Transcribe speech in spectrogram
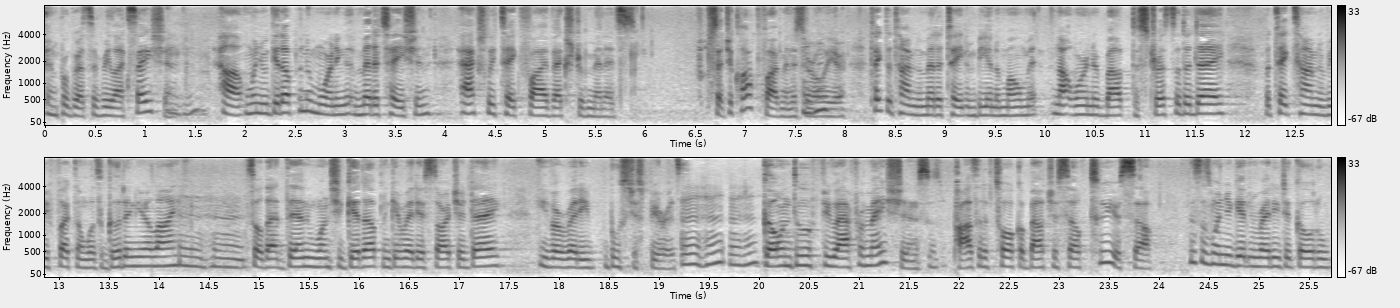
and progressive relaxation. Mm-hmm. Uh, when you get up in the morning, meditation, actually take five extra minutes set your clock five minutes mm-hmm. earlier. Take the time to meditate and be in the moment, not worrying about the stress of the day, but take time to reflect on what's good in your life mm-hmm. so that then once you get up and get ready to start your day, you've already boosted your spirits. Mm-hmm, mm-hmm. Go and do a few affirmations, positive talk about yourself to yourself. This is when you're getting ready to go to,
